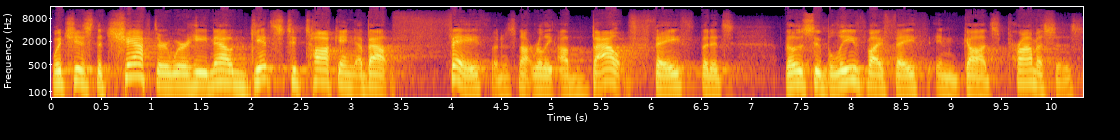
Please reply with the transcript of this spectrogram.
which is the chapter where he now gets to talking about faith, and it's not really about faith, but it's those who believe by faith in God's promises.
